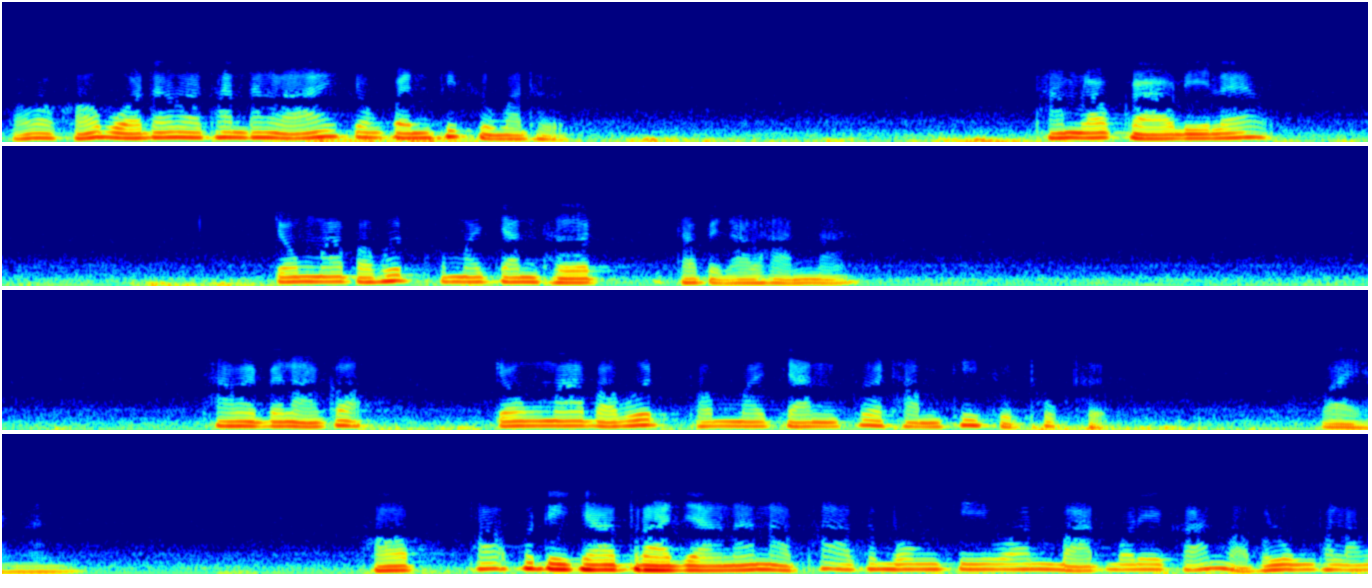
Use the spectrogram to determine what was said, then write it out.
ขอว่าขอบวชทั้งท่านทั้งหลาย จงเป็นภิกษุมาเถิดทำเรากล่าวดีแล้ว จงมาประพฤติพรหมจรรย์เถิด ถ้าเป็นอรหันต์นะถ้าไม่เป็นอรหันต์ก็ งมาประพฤติพรหมจรรย์เพื่อทำที่สุดทุกเถิดว่าอย่างนั้นขอบพระพุทธเจ้าตรัสอย่างนั้นนะผ้าสบงจีวรบาทบริขารบอกพลุงพลัง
